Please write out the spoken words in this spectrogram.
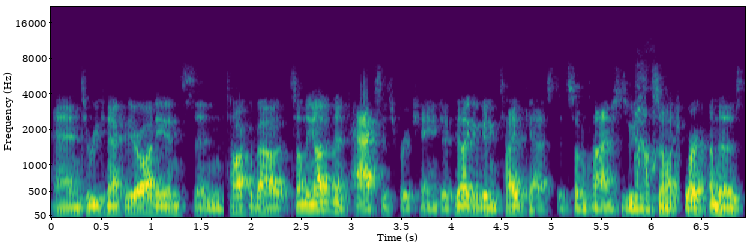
and to reconnect with your audience and talk about something other than taxes for a change. I feel like I'm getting typecasted sometimes because we did so much work on those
